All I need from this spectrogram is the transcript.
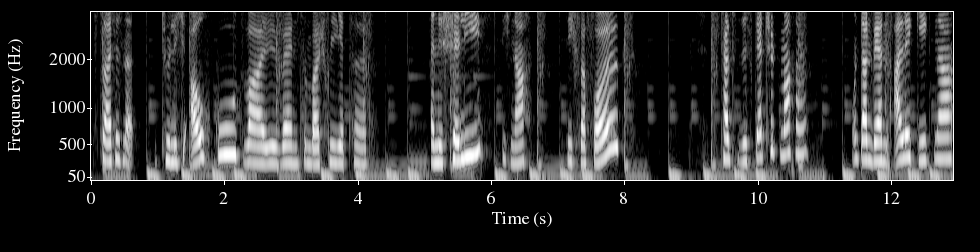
Das zweite ist natürlich auch gut, weil wenn zum Beispiel jetzt halt eine Shelly dich nach dich verfolgt, kannst du das Gadget machen und dann werden alle Gegner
